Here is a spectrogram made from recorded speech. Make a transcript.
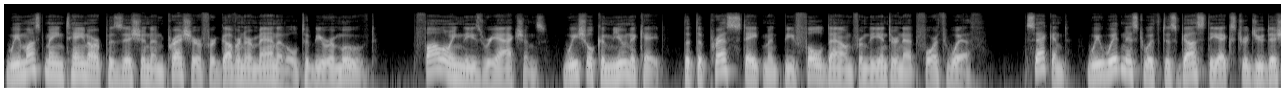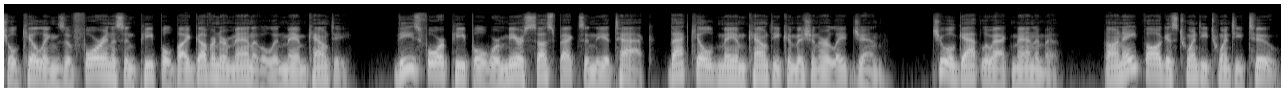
we must maintain our position and pressure for Governor Manytuil to be removed. Following these reactions, we shall communicate that the press statement be pulled down from the internet forthwith. Second, we witnessed with disgust the extrajudicial killings of four innocent people by Governor Manytuil in Mayom County. These four people were mere suspects in the attack that killed Mayom County Commissioner late Gen. Chul Gatluak Manamith. On 8 August 2022,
